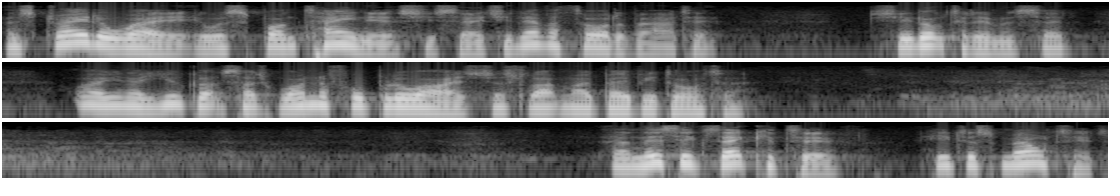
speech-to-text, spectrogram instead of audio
And straight away, it was spontaneous, she said. She never thought about it. She looked at him and said, Well, you know, you've got such wonderful blue eyes, just like my baby daughter. and this executive, he just melted.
